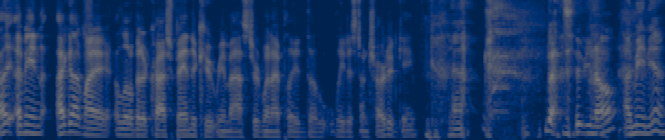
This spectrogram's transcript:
I, I mean, I got my a little bit of Crash Bandicoot remastered when I played the latest Uncharted game. Yeah. That's you know. I mean, yeah.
